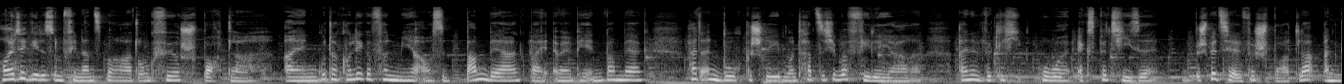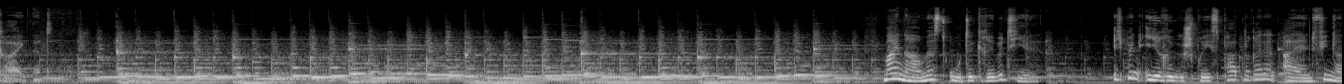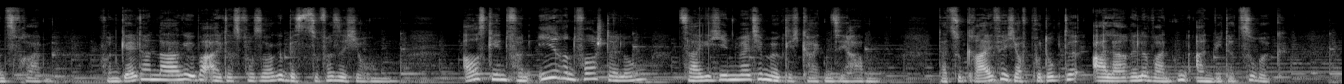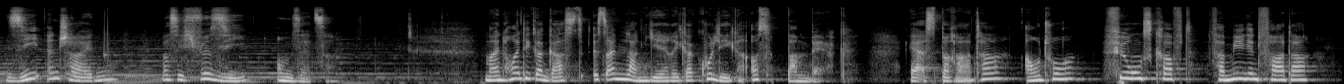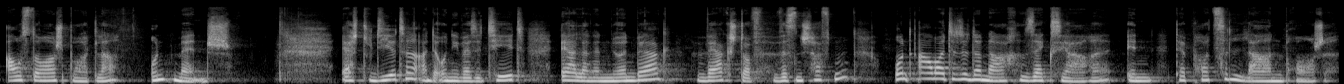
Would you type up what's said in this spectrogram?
Heute geht es um Finanzberatung für Sportler. Ein guter Kollege von mir aus Bamberg bei MLP in Bamberg hat ein Buch geschrieben und hat sich über viele Jahre eine wirklich hohe Expertise speziell für Sportler angeeignet. Mein Name ist Ute Grebethiel. Ich bin Ihre Gesprächspartnerin in allen Finanzfragen von Geldanlage über Altersvorsorge bis zu Versicherungen. Ausgehend von Ihren Vorstellungen zeige ich Ihnen, welche Möglichkeiten Sie haben. Dazu greife ich auf Produkte aller relevanten Anbieter zurück. Sie entscheiden, was ich für Sie umsetze. Mein heutiger Gast ist ein langjähriger Kollege aus Bamberg. Er ist Berater, Autor, Führungskraft, Familienvater, Ausdauersportler und Mensch. Er studierte an der Universität Erlangen-Nürnberg Werkstoffwissenschaften und arbeitete danach sechs Jahre in der Porzellanbranche.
